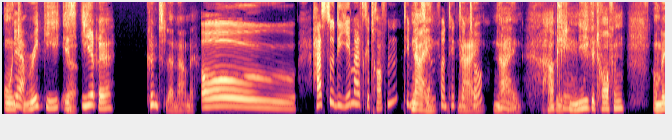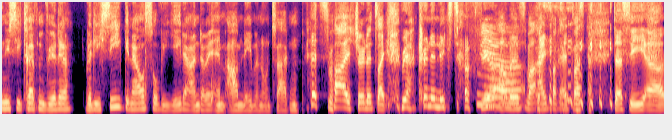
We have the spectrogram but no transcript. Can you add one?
Und Ja. Ricky ist ihre Künstlername. Oh. Hast du die jemals getroffen, die Mädchen Nein, von TikTok? Nein, nein, habe ich Okay. nie getroffen. Und wenn ich sie treffen würde, würde ich sie genauso wie jeder andere im Arm nehmen und sagen, es war eine schöne Zeit. Wir können nichts dafür, Ja. aber es war einfach etwas, dass sie äh,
